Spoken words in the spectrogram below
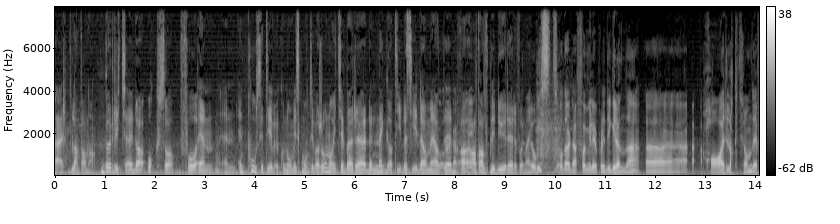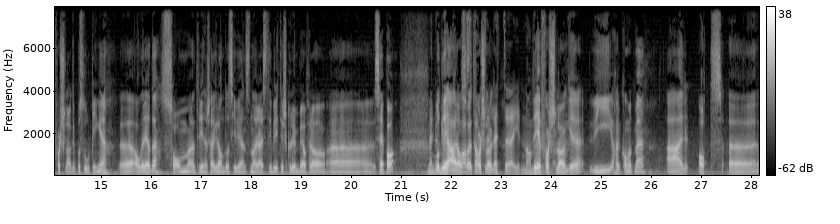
her bl.a., bør ikke jeg da også få en, en, en, positiv økonomisk motivasjon, og ikke bare den negative sida med at, det, at, alt blir dyrere for meg? Jo visst, og det er derfor Miljøpartiet De Grønne eh, har lagt fram det forslaget på Stortinget eh, allerede som som Trine Skei Grande og Siv Jensen har reist til British Columbia for å uh, se på. og det er altså et forslag Det forslaget vi har kommet med, er at uh,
